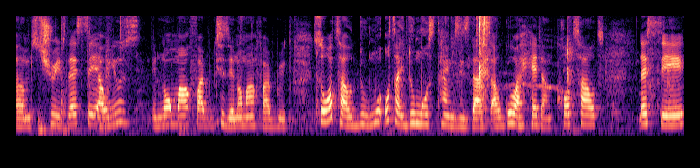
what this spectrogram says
um, strips let's say i'll use a normal fabric. This is a normal fabric. So what i'll do what i do most times is that i'll go ahead and cut out let's say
